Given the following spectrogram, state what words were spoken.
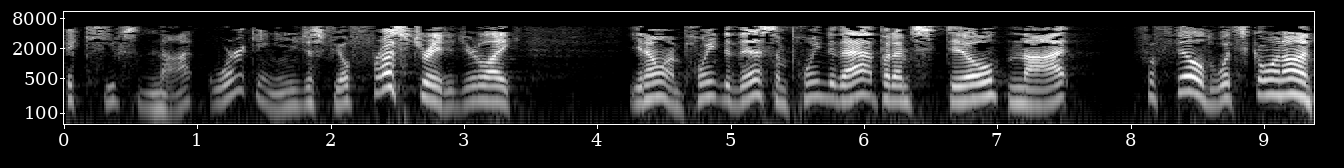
it keeps not working. And you just feel frustrated. You're like, you know, I'm pointing to this, I'm pointing to that, but I'm still not fulfilled. What's going on?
